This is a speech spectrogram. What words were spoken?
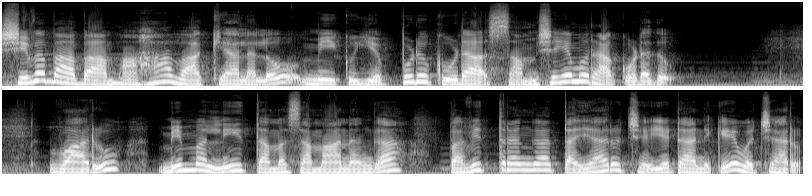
శివబాబా మహావాక్యాలలో మీకు ఎప్పుడు కూడా సంశయము రాకూడదు. వారు మిమ్మల్ని తమ సమానంగా పవిత్రంగా తయారు చేయటానికే వచ్చారు.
